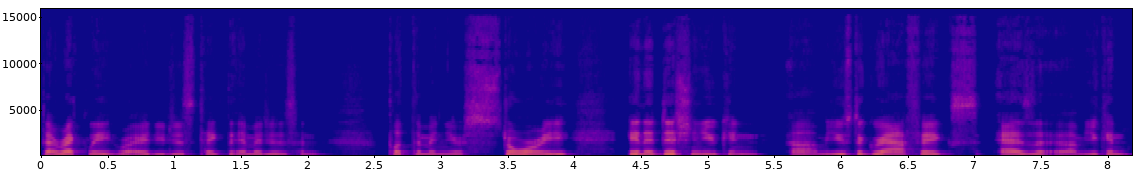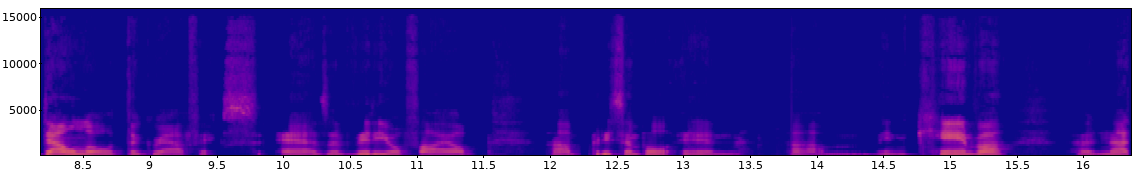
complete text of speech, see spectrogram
directly, right? You just take the images and put them in your story. In addition, you can um, use the graphics as a, um, you can download the graphics as a video file. Um, pretty simple in um, in Canva. Uh, not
